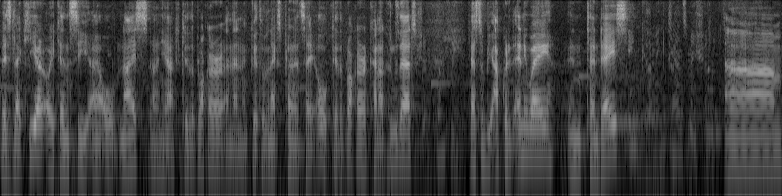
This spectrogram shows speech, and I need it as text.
Basically like here, or you can see, uh, oh nice, uh, yeah, clear the blocker, and then go to the next planet say, oh, clear the blocker, cannot do that. Has to be upgraded anyway in 10 days. Incoming transmission. Um,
